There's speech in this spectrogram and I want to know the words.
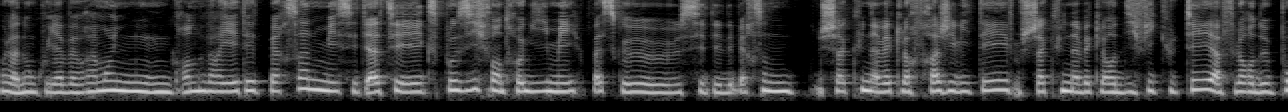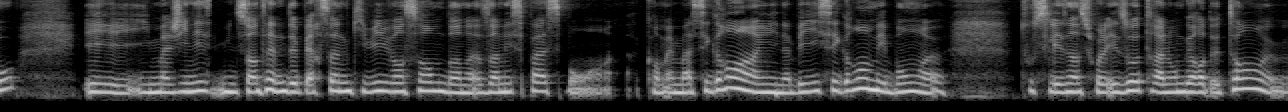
Voilà, donc il y avait vraiment une, grande variété de personnes, mais c'était assez explosif, entre guillemets, parce que c'était des personnes, chacune avec leur fragilité, chacune avec leurs difficultés à fleur de peau. Et imaginez une centaine de personnes qui vivent ensemble dans un espace, bon, quand même assez grand, hein, une abbaye c'est grand, mais bon, euh, tous les uns sur les autres à longueur de temps, euh,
